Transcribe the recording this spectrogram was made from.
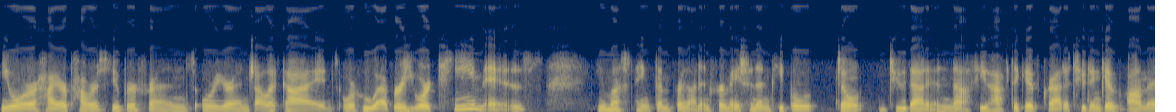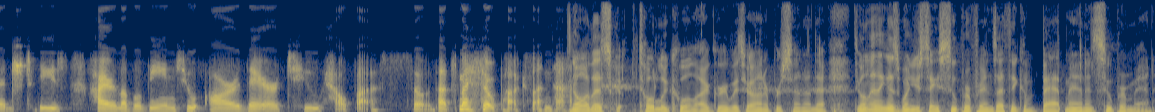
your higher power super friends or your angelic guides or whoever your team is, you must thank them for that information. And people don't do that enough. You have to give gratitude and give homage to these higher level beings who are there to help us. So that's my soapbox on that. No, that's totally cool. I agree with you 100% on that. The only thing is when you say super friends, I think of Batman and Superman.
